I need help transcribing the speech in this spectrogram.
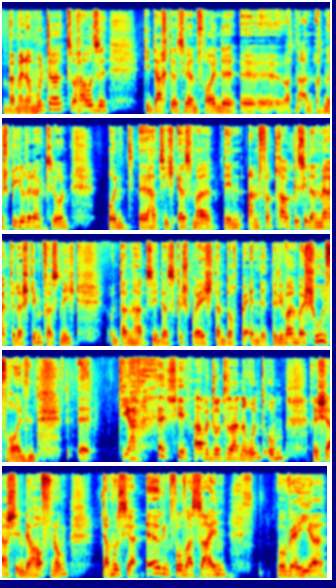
bei meiner Mutter zu Hause. Die dachte, das wären Freunde äh, aus, einer, aus einer Spiegelredaktion und äh, hat sich erstmal den anvertraut, bis sie dann merkte, da stimmt was nicht. Und dann hat sie das Gespräch dann doch beendet. Sie waren bei Schulfreunden. Äh, die, haben, die haben sozusagen eine rundum Recherche in der Hoffnung, da muss ja irgendwo was sein, wo wir hier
